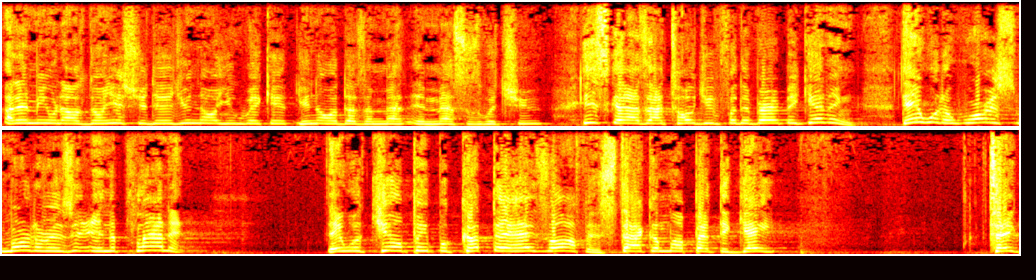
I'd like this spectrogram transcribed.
I didn't mean what I was doing. Yes, you did. You know you're wicked. You know it doesn't mess, it messes with you. These guys, I told you from the very beginning, they were the worst murderers in the planet. They would kill people, cut their heads off, and stack them up at the gate. Take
